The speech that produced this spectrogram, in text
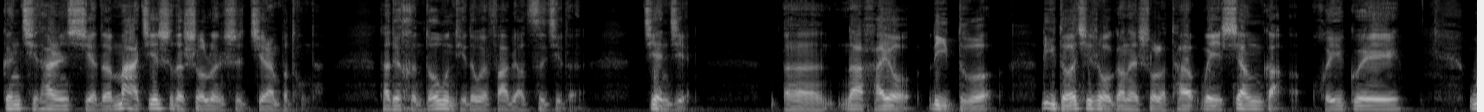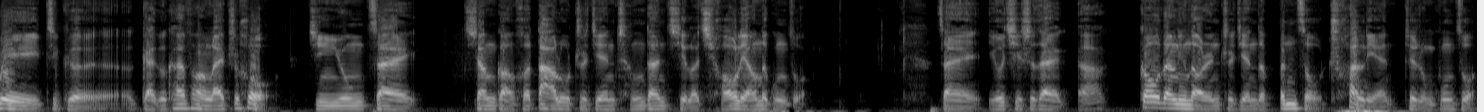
跟其他人写的骂街式的社论是截然不同的。他对很多问题都会发表自己的见解。呃，那还有立德，立德其实我刚才说了，他为香港回归。为这个改革开放来之后，金庸在香港和大陆之间承担起了桥梁的工作，在尤其是在啊高端领导人之间的奔走串联这种工作，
